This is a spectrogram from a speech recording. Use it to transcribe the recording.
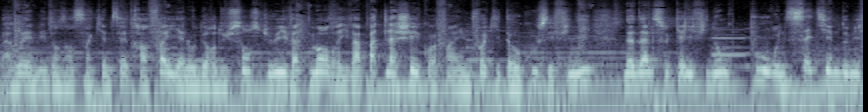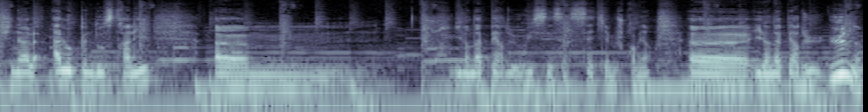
bah ouais, mais dans un cinquième set, Rafa, il a l'odeur du sang, si tu veux, il va te mordre, il va pas te lâcher, quoi. Enfin, une fois qu'il t'a au cou, c'est fini. Nadal se qualifie donc pour une septième demi-finale à l'Open d'Australie. Euh, il en a perdu, oui, c'est sa septième, je crois bien. Euh, il en a perdu une.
